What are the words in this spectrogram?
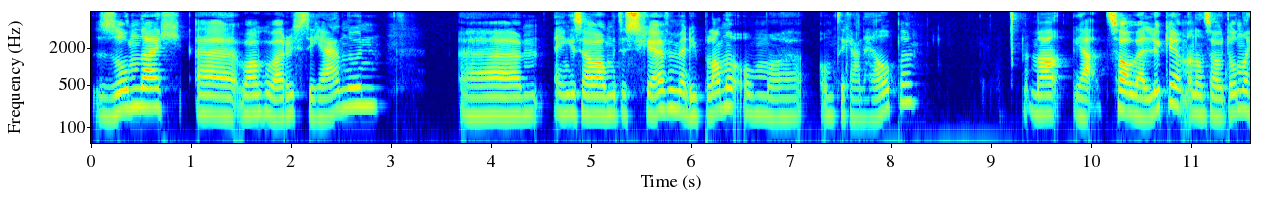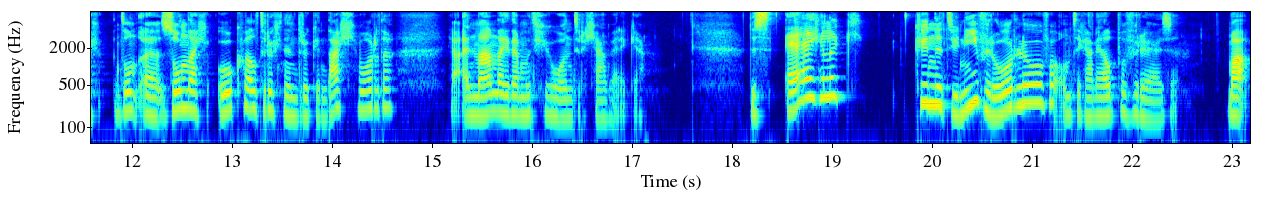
Zondag wou je wat rustig aan doen. Ehm, en je zou wel moeten schuiven met je plannen om, om te gaan helpen. Maar ja, het zou wel lukken, maar dan zou donderdag, don, zondag ook wel terug een drukke dag worden. Ja, en maandag dan moet je gewoon terug gaan werken. Dus eigenlijk kun je het u niet veroorloven om te gaan helpen verhuizen. Maar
